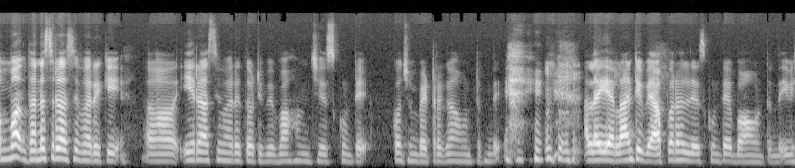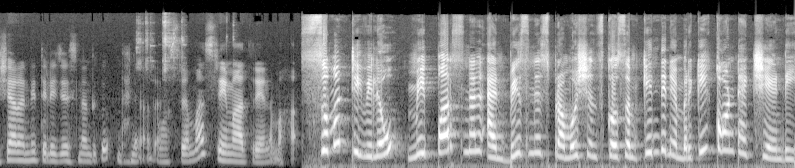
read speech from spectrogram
అమ్మ ధనుసు రాశి వారికి ఏ రాశి వారితోటి వివాహం చేసుకుంటే కొంచెం బెటర్గా ఉంటుంది. అలాగే ఎలాంటి వ్యాపారాలు చేసుకుంటే బాగుంటుంది? ఈ విషయాలన్నీ తెలియజేసినందుకు ధన్యవాదాలు. నమస్తే అమ్మ శ్రీమాత్రే నమః. సుమన్ టీవీలో మీ పర్సనల్ అండ్ బిజినెస్ ప్రమోషన్స్ కోసం కింది నెంబర్కి కాంటాక్ట్ చేయండి.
